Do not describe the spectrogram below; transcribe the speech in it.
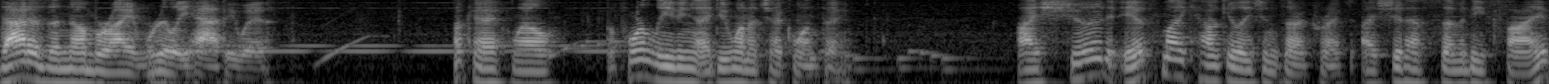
that is a number I am really happy with. Okay, well, before leaving, I do want to check one thing. I should, if my calculations are correct, I should have 75.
